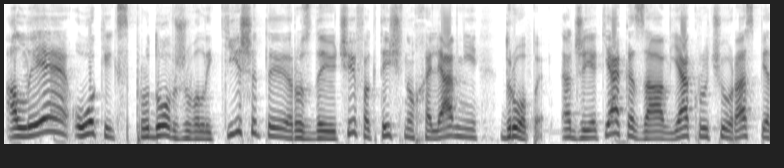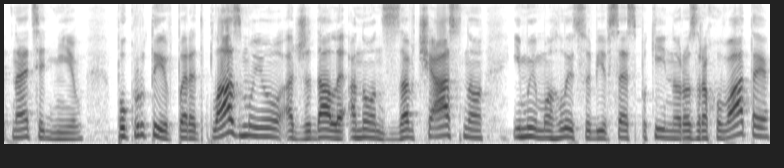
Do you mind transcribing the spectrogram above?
Але OKX продовжували тішити, роздаючи фактично халявні дропи. Адже, як я казав, я кручу раз 15 днів, покрутив перед плазмою, адже дали анонс завчасно, і ми могли собі все спокійно розрахувати.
